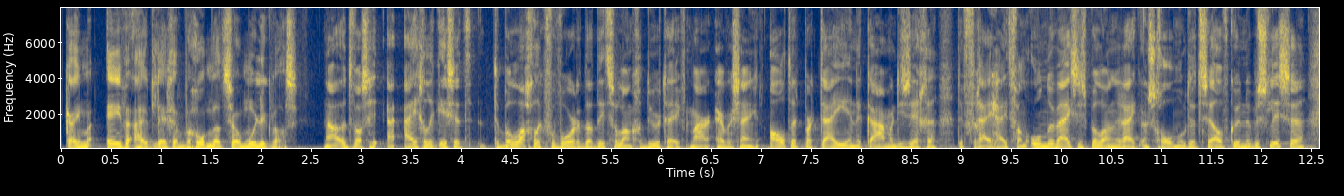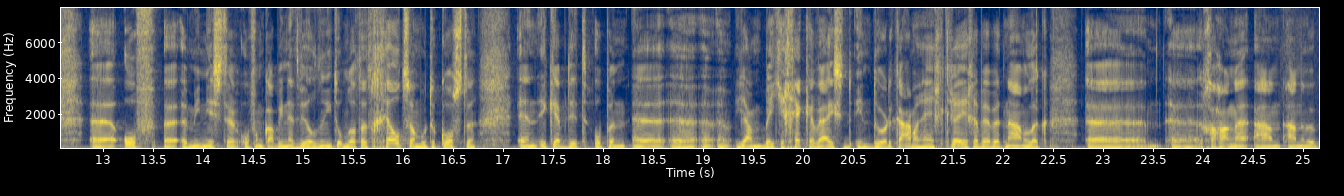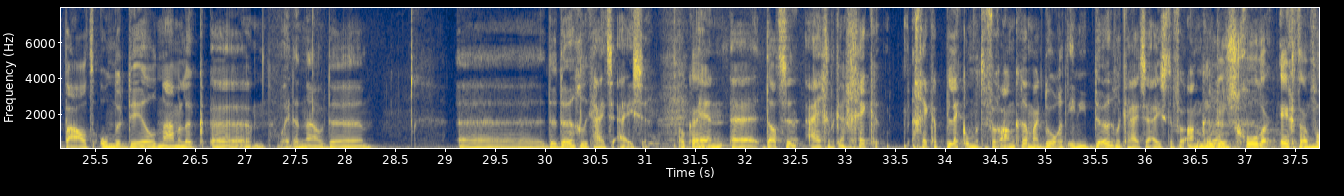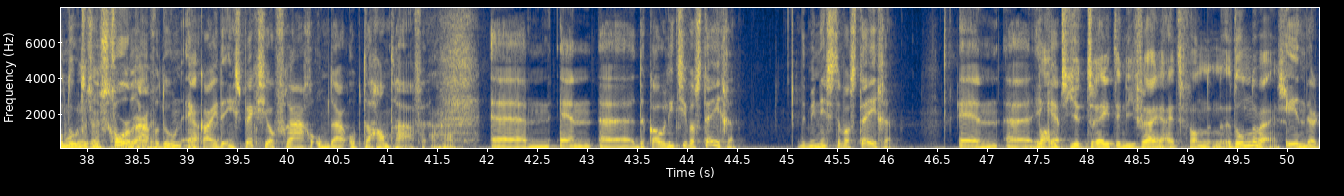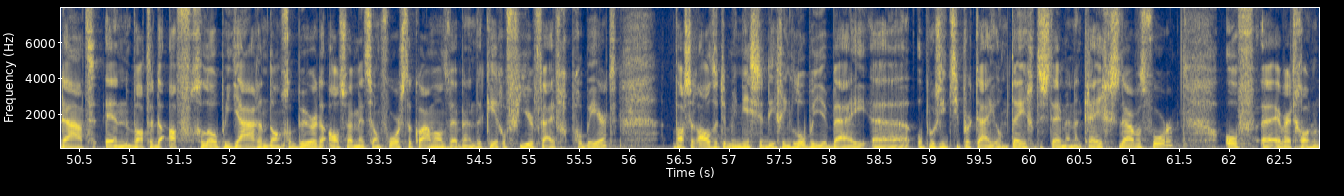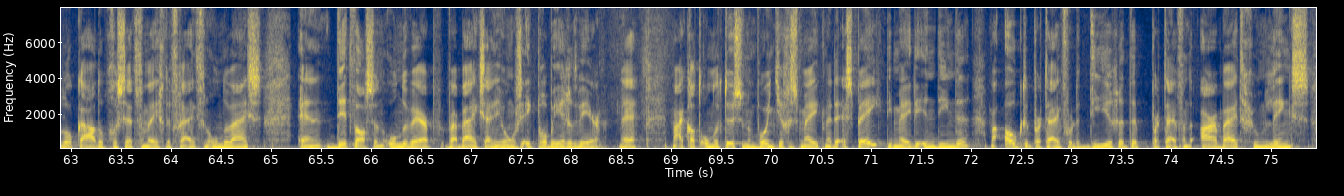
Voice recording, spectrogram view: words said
Kan je me even uitleggen waarom dat zo moeilijk was? Nou, het was, eigenlijk is het te belachelijk voor woorden dat dit zo lang geduurd heeft. Maar er zijn altijd partijen in de Kamer die zeggen... de vrijheid van onderwijs is belangrijk. Een school moet het zelf kunnen beslissen. Uh, of uh, een minister of een kabinet wilde niet omdat het geld zou moeten kosten. En ik heb dit op een, ja, een beetje gekke wijze in, door de Kamer heen gekregen. We hebben het namelijk gehangen aan, aan een bepaald onderdeel. Namelijk, hoe heet dat nou? De... Uh, de deugdelijkheidseisen. Okay. En uh, dat is een, eigenlijk een gek, gekke plek om het te verankeren. Maar door het in die deugdelijkheidseisen te verankeren... Moet een school er echt aan voldoen. Moet een school er aan voldoen. En ja. kan je de inspectie ook vragen om daarop te handhaven. Um, en uh, de coalitie was tegen. De minister was tegen. En, uh, Want ik heb, je treedt in die vrijheid van het onderwijs. Inderdaad. En wat er de afgelopen jaren dan gebeurde als wij met zo'n voorstel kwamen... want we hebben het een keer of vier, vijf geprobeerd... was er altijd een minister die ging lobbyen bij uh, oppositiepartijen... om tegen te stemmen en dan kregen ze daar wat voor. Of uh, er werd gewoon een blokkade opgezet vanwege de vrijheid van onderwijs. En dit was een onderwerp waarbij ik zei... jongens, ik probeer het weer. Hè? Maar ik had ondertussen een bondje gesmeed met de SP... die mede indiende. Maar ook de Partij voor de Dieren, de Partij van de Arbeid, GroenLinks...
